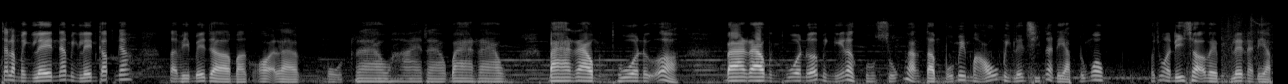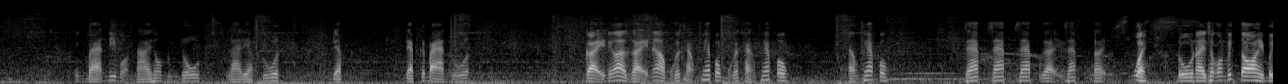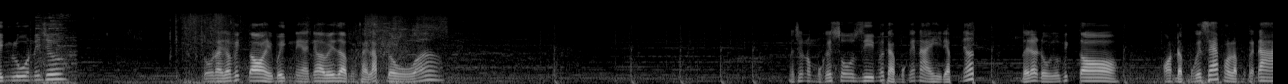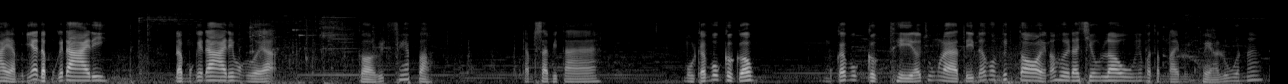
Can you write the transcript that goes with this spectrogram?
Chắc là mình lên nhá, mình lên cấp nhá. Tại vì bây giờ mà gọi là một rau hai rau ba rau ba rau mình thua nữa à? ba rau mình thua nữa, mình nghĩ là cuộc súng khoảng tầm bốn mươi máu, mình lên chín là đẹp đúng không? Nói chung là đi chợ về mình lên là đẹp. Mình bán đi bọn này thôi, mình rôn là đẹp luôn. Đẹp đẹp cái bàn luôn. Gậy nữa là gậy nữa là một cái kháng phép không? Một cái kháng phép không? Kháng phép không? Giáp giáp giáp gậy giáp gậy. Ui, đồ này cho con victor hỉ binh luôn đấy chứ. Đồ này cho victor hỉ binh nè, nhưng mà bây giờ mình phải lắp đồ á. Nói chung là một cái sojin với cả một cái này thì đẹp nhất. Đấy là đồ cho victor. Còn đập một cái dép hoặc là một cái đai à? Mình nghĩ là đập một cái đai đi. Đập một cái đai đi mọi người ạ. Cờ rít phép à? Cam sabita. Một cái vô cực không? Một cái vô cực thì nói chung là tí nữa con victor thì nó hơi đa chiêu lâu, nhưng mà tầm này mình khỏe luôn á.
